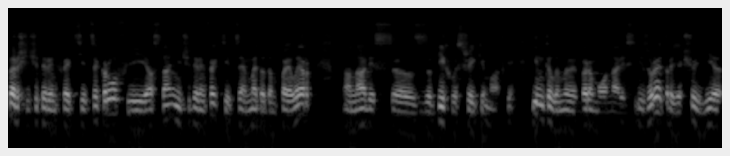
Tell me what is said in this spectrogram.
Перші чотири інфекції це кров, і останні чотири інфекції це методом ПЛР, аналіз е, з піхви з шийки матки. Інколи ми беремо аналіз із уретри, якщо є е,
